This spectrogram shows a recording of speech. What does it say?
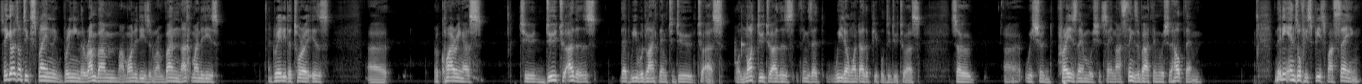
So he goes on to explain bringing the Rambam, Maimonides, and Ramban, Nachmanides, and really the Torah is. Uh, requiring us to do to others that we would like them to do to us, or not do to others things that we don't want other people to do to us. So uh, we should praise them, we should say nice things about them, we should help them. And then he ends off his piece by saying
